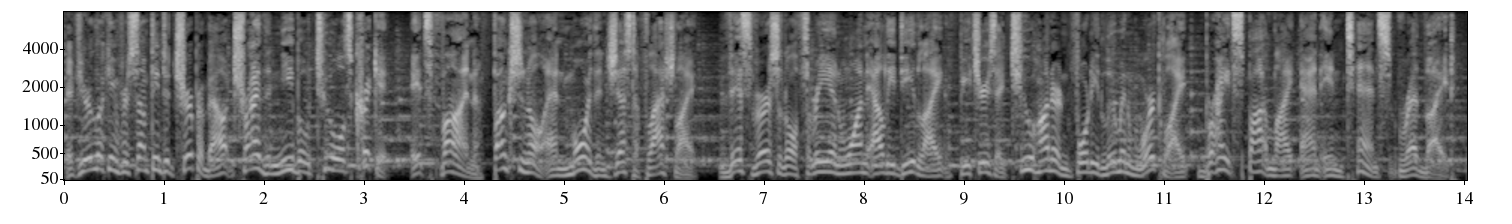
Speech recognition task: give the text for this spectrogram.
If you're looking for something to chirp about, try the Nebo Tools Cricket. It's fun, functional, and more than just a flashlight. This versatile 3-in-1 LED light features a 240 lumen work light, bright spotlight, and intense red light.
